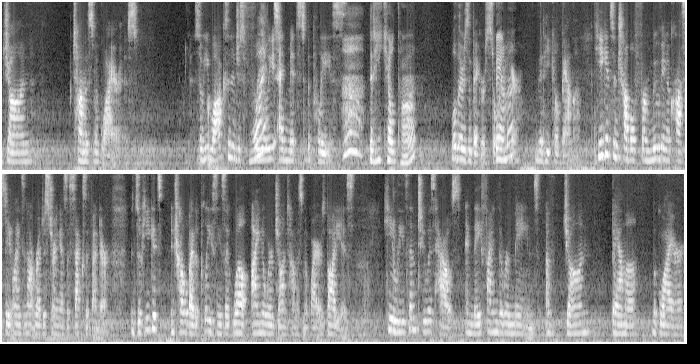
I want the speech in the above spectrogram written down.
John Thomas McGuire is. So he walks in and just freely What? admits to the police. That he killed Tom? Well, there's a bigger story Bama? here that he killed Bama. He gets in trouble for moving across state lines and not registering as a sex offender. And so he gets in trouble by the police and he's like, Well, I know where John Thomas McGuire's body is. He leads them to his house and they find the remains of John Bama McGuire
